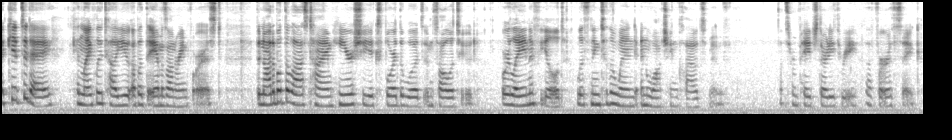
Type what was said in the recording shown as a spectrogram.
A kid today can likely tell you about the Amazon rainforest, but not about the last time he or she explored the woods in solitude, or lay in a field listening to the wind and watching clouds move. That's from page 33 of For Earth's Sake.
